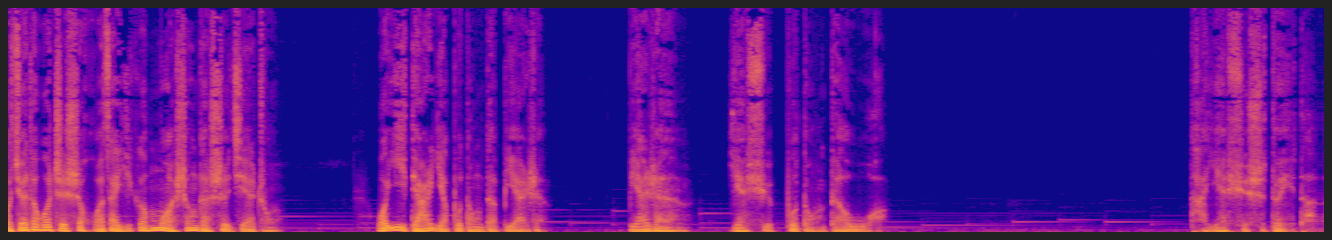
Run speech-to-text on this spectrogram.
我觉得我只是活在一个陌生的世界中，我一点也不懂得别人，别人。也许不懂得我，他也许是对的。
